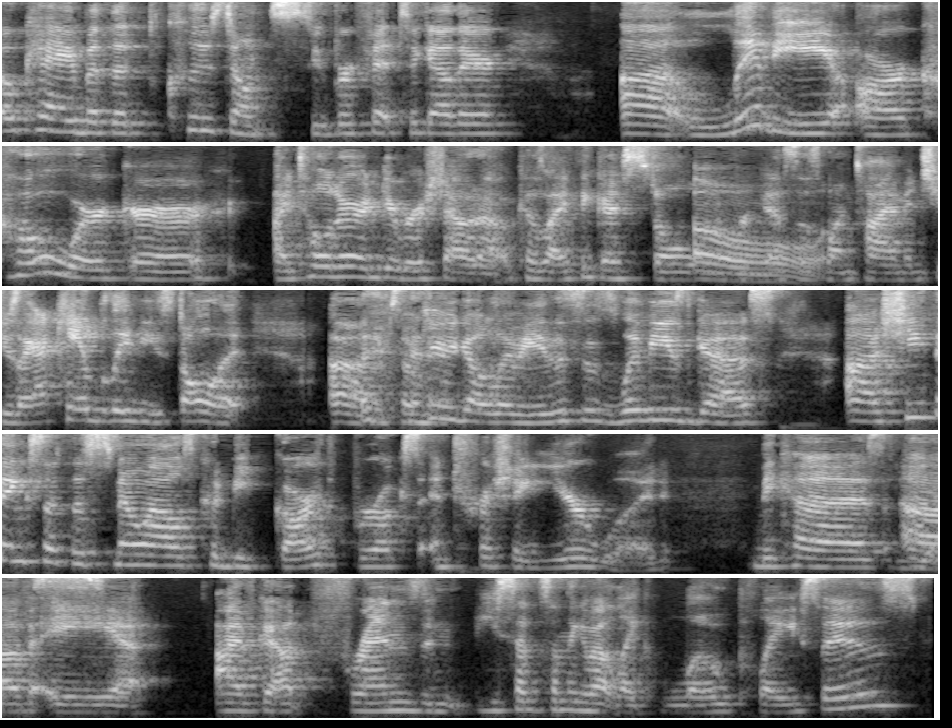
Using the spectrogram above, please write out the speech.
okay, but the clues don't super fit together. Uh, Libby, our coworker, I told her I'd give her a shout out because I think I stole one of her Oh. guesses one time, and she's like, I can't believe you stole it. Um, so here you go, Libby. This is Libby's guess. Uh, she thinks that the Snow Owls could be Garth Brooks and Trisha Yearwood because of Yes. a. I've got friends, and he said something about like low places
